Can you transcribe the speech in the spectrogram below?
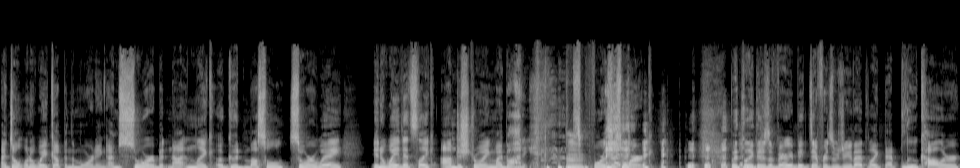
I don't want to wake up in the morning. I'm sore, but not in like a good muscle sore way, in a way that's like I'm destroying my body for this work. but like, there's a very big difference between that, like that blue collar,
